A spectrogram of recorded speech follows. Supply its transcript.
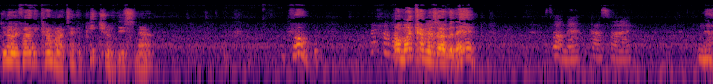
Do you know if I had a camera, I'd take a picture of this now on? Oh, my camera's over there. So, man, that's fine. No.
